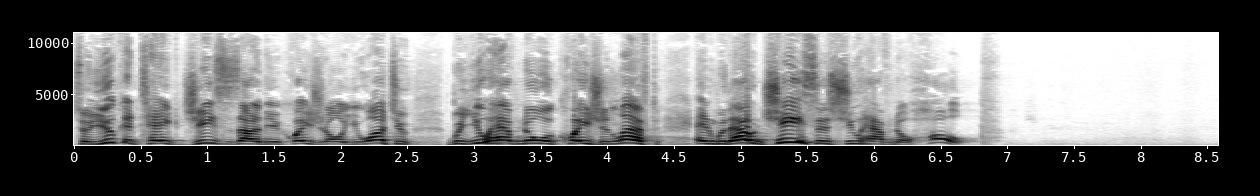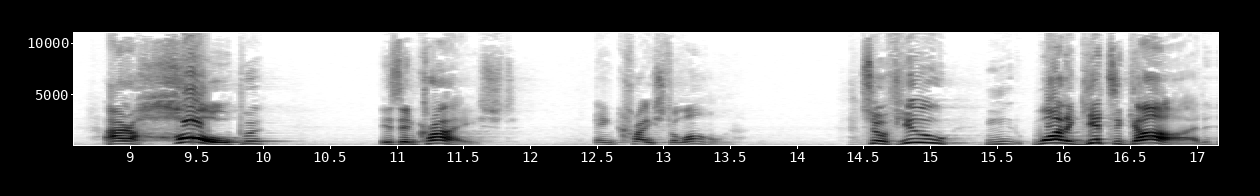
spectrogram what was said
So you can take Jesus out of the equation all you want to, but you have no equation left. And without Jesus, you have no hope. Our hope is in Christ and Christ alone. So if you want to get to God,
